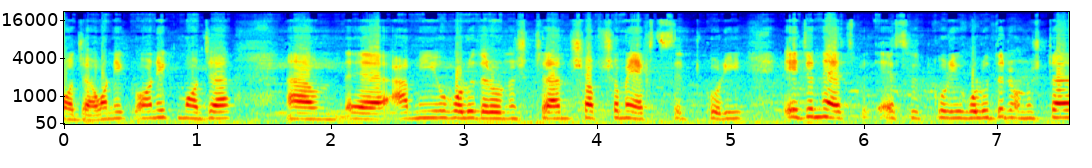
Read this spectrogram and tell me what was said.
মজা অনেক অনেক মজা। আম, হলুদের অনুষ্ঠান সবসময় অ্যাকসেপ্ট করি। এই জন্য অ্যাকসেপ্ট করি হলুদের অনুষ্ঠান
